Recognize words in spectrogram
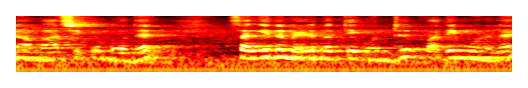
நாம் வாசிக்கும்போது சங்கீதம் எழுபத்தி ஒன்று பதிமூணில்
